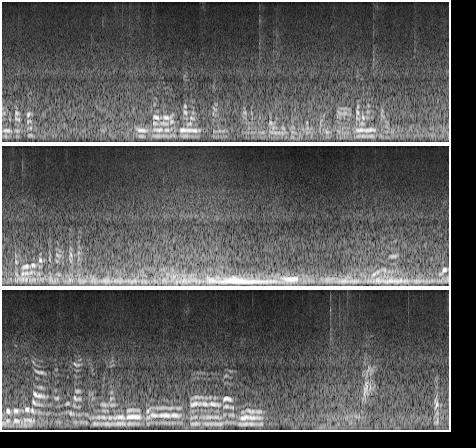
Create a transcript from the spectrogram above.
ano ba ito yung color na long span talagyan ko yung dingding doon sa dalawang side sa gilid at saka sa back yun o video video lang ang ulan ang ulan dito sa Baguio Oops,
